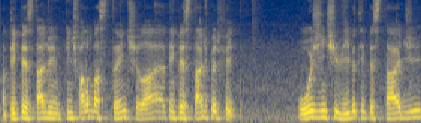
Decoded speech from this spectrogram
A tempestade, o que a gente fala bastante lá é a tempestade perfeita. Hoje a gente vive a tempestade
